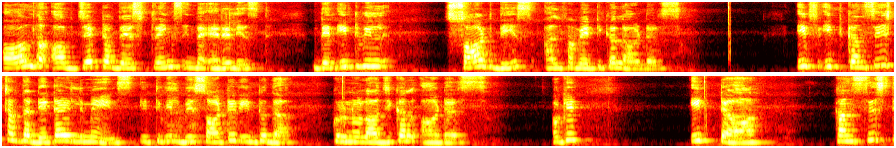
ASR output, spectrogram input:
all the object of the strings in the array list, then it will sort these alphabetical orders. If it consists of the data elements, it will be sorted into the chronological orders. Okay. It uh, consist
